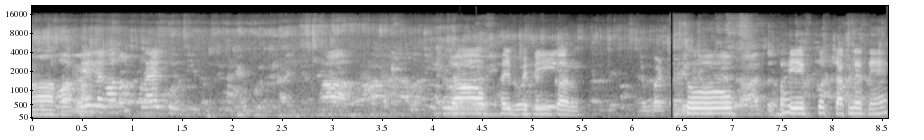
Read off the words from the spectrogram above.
हाँ हाँ हाँ। क्या भाई भयंकर तो भाई इसको चख लेते हैं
